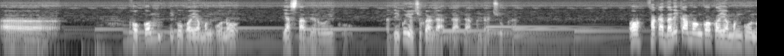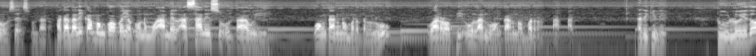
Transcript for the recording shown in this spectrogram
uh, hukum iku kaya mengkono yastabiru iku Jadi iku ya juga enggak enggak enggak bener juga. Oh, fakadalika mongko kaya mengkono, sik sebentar. Fakadalika mongko kaya kono muamil asali su utawi wong kang nomor telu warobi ulan wong kang nomor papat. Jadi gini, dulu itu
